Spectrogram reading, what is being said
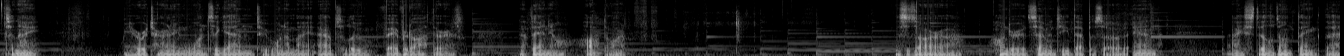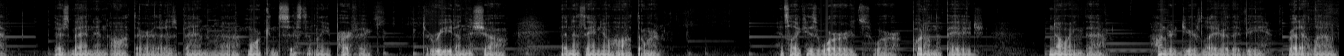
Tonight, we are returning once again to one of my absolute favorite authors, Nathaniel Hawthorne. This is our uh, 117th episode, and I still don't think that there's been an author that has been uh, more consistently perfect to read on this show than Nathaniel Hawthorne. It's like his words were put on the page, knowing that hundred years later they'd be read out loud.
